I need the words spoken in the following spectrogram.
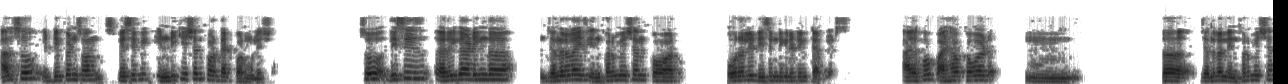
Also it depends on specific indication for that formulation. So this is regarding the generalized information for orally disintegrating tablets. I hope I have covered um, the general information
